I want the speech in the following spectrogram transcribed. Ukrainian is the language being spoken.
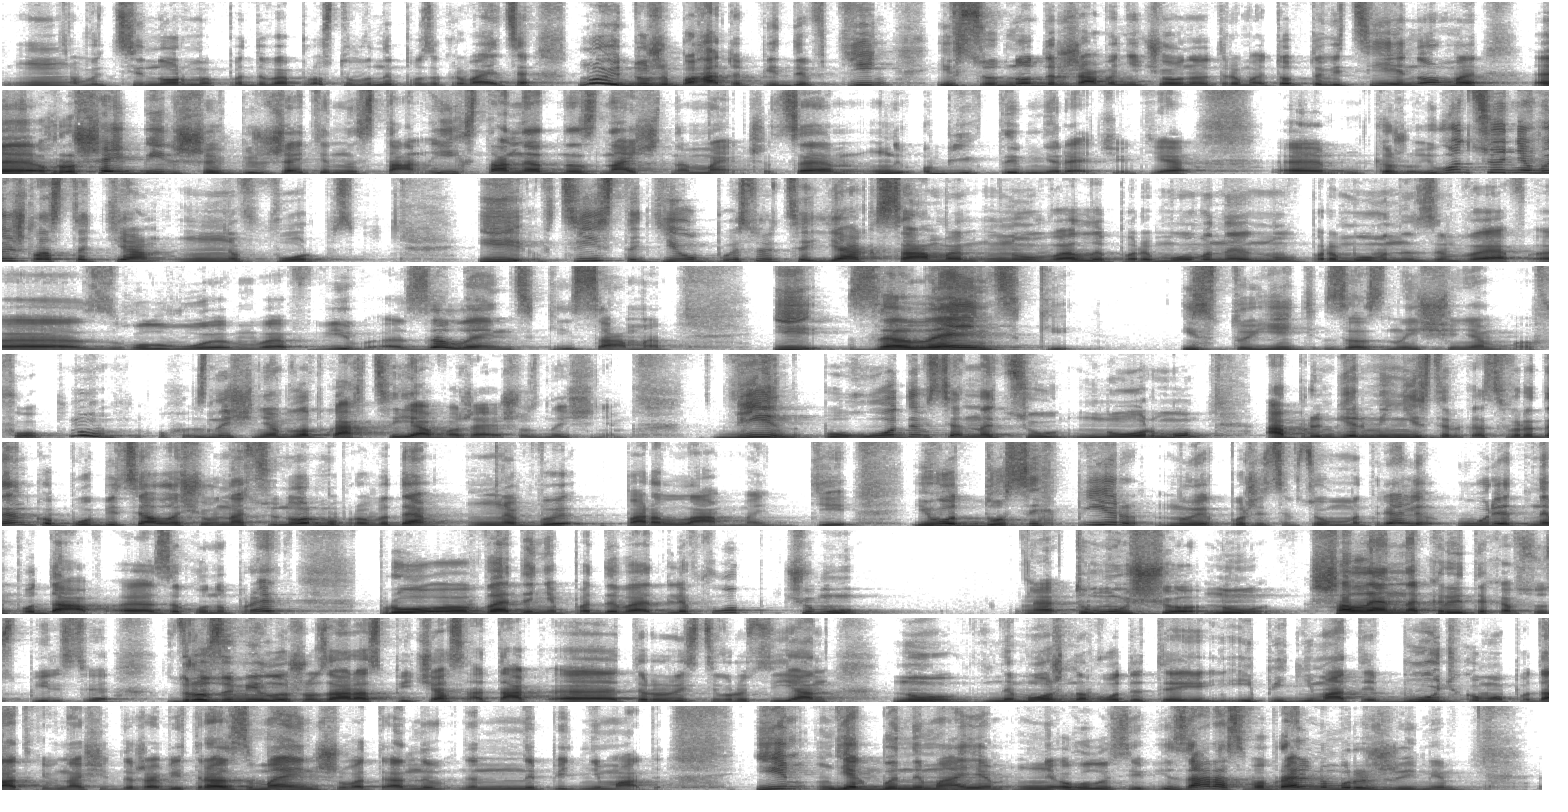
Ці норми ПДВ просто вони позакриваються. Ну і дуже багато піде в тінь, і все одно держава нічого не отримає. Тобто від цієї норми е, грошей більше в бюджеті не стане. Їх стане однозначно менше. Це об'єктивні речі, як я е, кажу. І от сьогодні вийшла стаття Forbes. І в цій статті описується, як саме ну вели перемовини. Ну перемовини з МВФ е, з головою МВФ вів Зеленський саме, і Зеленський і стоїть за знищенням ФОП. Ну знищенням в лапках. Це я вважаю, що знищенням. Він погодився на цю норму. А прем'єр-міністрка Сверденко пообіцяла, що вона цю норму проведе в парламенті. І от до сих пір, ну як пишеться в цьому матеріалі, уряд не подав е, законопроект про е, введення ПДВ для ФОП. Чому? Е, Тому що ну шалена критика в суспільстві. Зрозуміло, що зараз під час атак е, терористів росіян ну не можна вводити і піднімати будь-кому податки в нашій державі. Їх треба зменшувати, а не, не піднімати. І якби немає голосів. І зараз в авральному режимі е,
